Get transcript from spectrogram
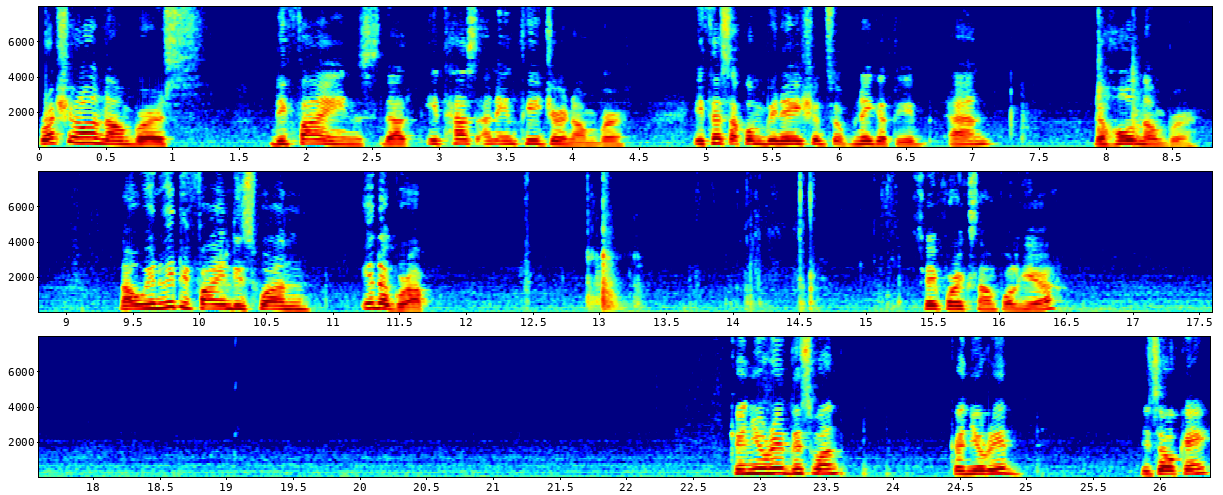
rational numbers defines that it has an integer number. It has a combinations of negative and the whole number. Now when we define this one in a graph, say for example here, Can you read this one? Can you read? It's okay?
